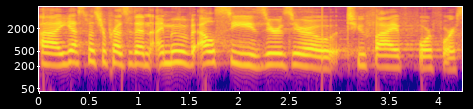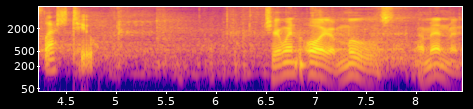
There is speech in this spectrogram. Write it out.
Uh, yes, Mr. President, I move LC 002544/2. Chairman Euer moves amendment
